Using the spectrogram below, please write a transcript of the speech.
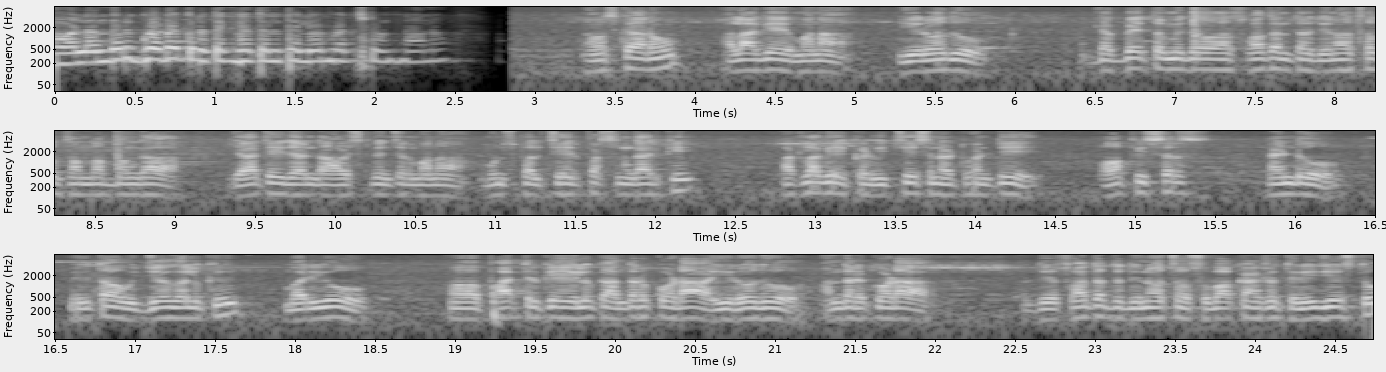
వాళ్ళందరికీ కూడా కృతజ్ఞతలు తెలియపరచుకుంటున్నాను. నమస్కారం. అలాగే మన ఈరోజు డెబ్బై తొమ్మిదవ స్వాతంత్ర దినోత్సవం సందర్భంగా జాతీయ జెండా ఆవిష్కరించిన మన మున్సిపల్ చైర్పర్సన్ గారికి అట్లాగే ఇక్కడ విచ్చేసినటువంటి ఆఫీసర్స్ అండ్ మిగతా ఉద్యోగులకి మరియు పాత్రికేయులకు అందరూ కూడా ఈరోజు అందరికి కూడా స్వాతంత్ర దినోత్సవ శుభాకాంక్షలు తెలియజేస్తూ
